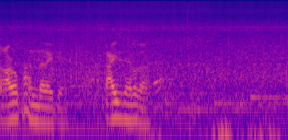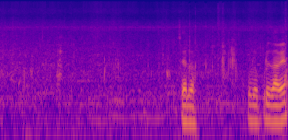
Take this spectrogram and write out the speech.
काळो खांदार आहे ते. काहीच नाही बघा. चलो पुढं पुढे जाऊया.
